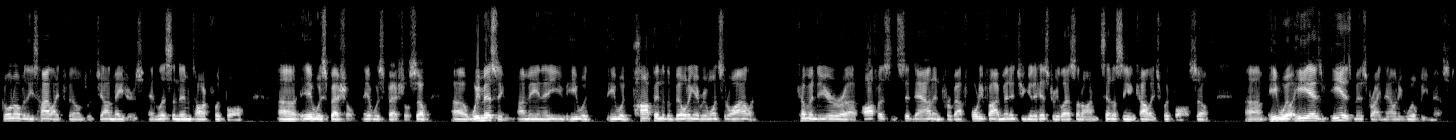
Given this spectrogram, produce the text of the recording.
going over these highlight films with John Majors and listen to him talk football. Uh, it was special. It was special. So uh, we miss him. I mean, he, he would he would pop into the building every once in a while and come into your uh, office and sit down, and for about 45 minutes, you get a history lesson on Tennessee and college football. So um, he will he is he is missed right now, and he will be missed.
